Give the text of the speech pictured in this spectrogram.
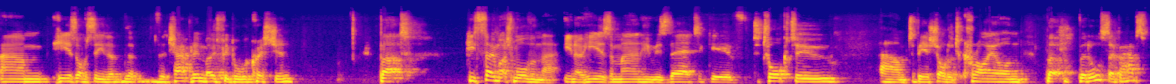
Um, he is obviously the, the, the chaplain. Most people were Christian, but he's so much more than that. You know, he is a man who is there to give, to talk to, um, to be a shoulder to cry on, but but also perhaps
